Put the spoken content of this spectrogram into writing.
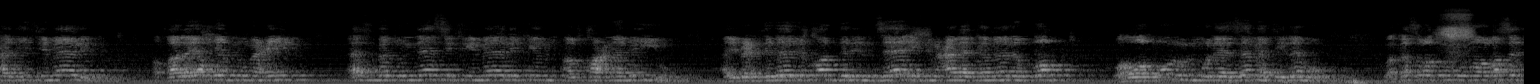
حديث مالك. وقال يحيى بن معين أثبت الناس في مالك القعنبي أي باعتبار قدر زائد على كمال الضبط وهو طول الملازمة له. وكثرة الممارسة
